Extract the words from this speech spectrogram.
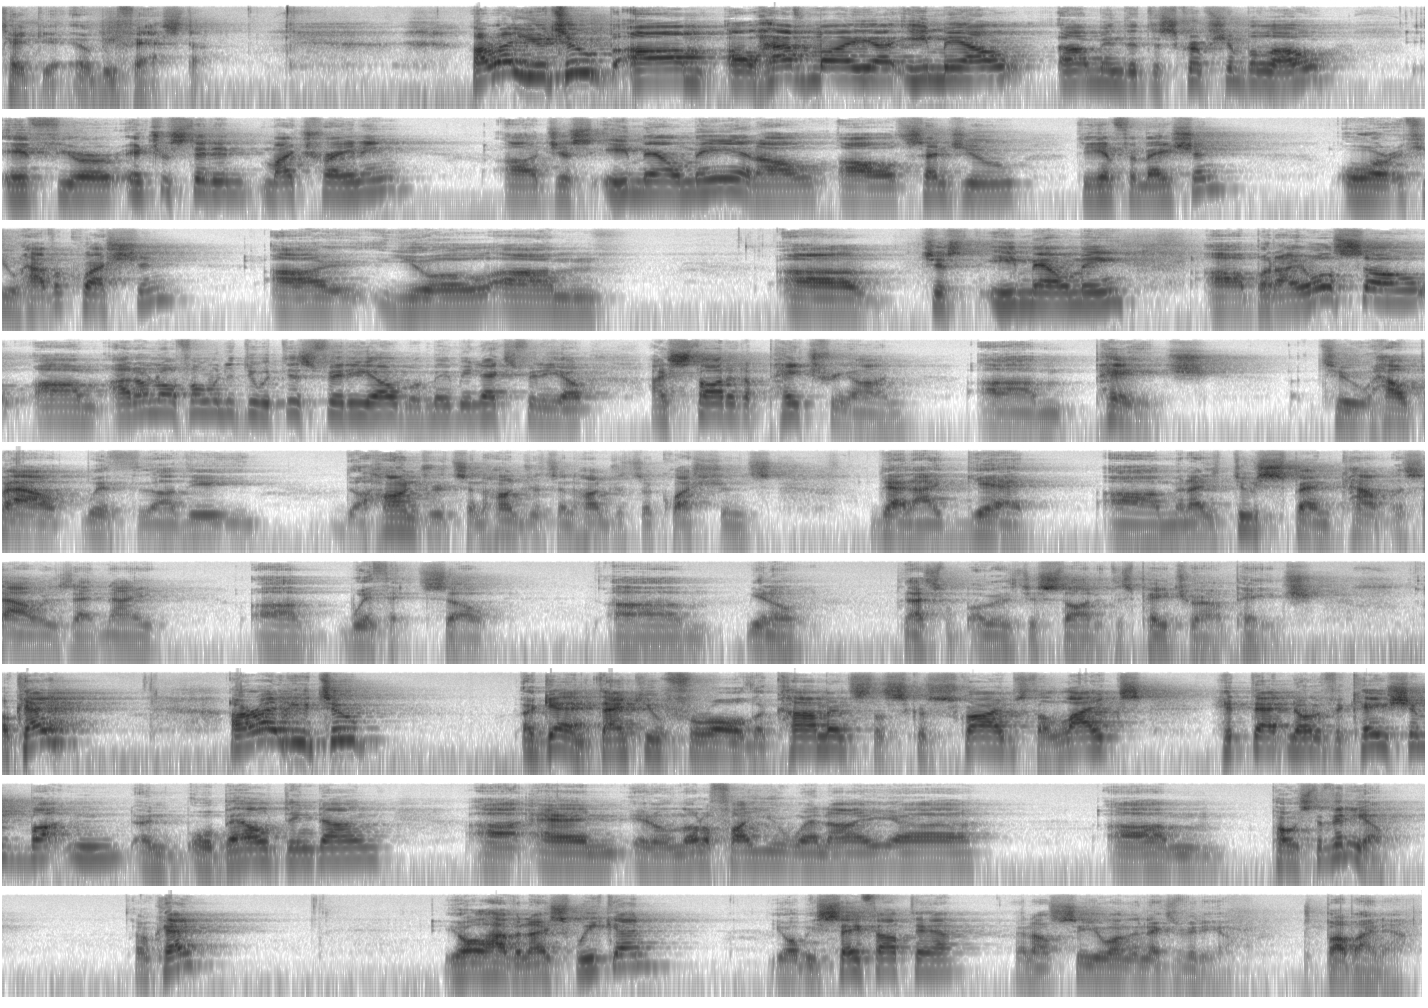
take you, it'll be faster. All right, YouTube, um, I'll have my uh, email um, in the description below. If you're interested in my training, uh, just email me and I'll, I'll send you the information. Or if you have a question, uh, you'll um, uh, just email me. Uh, but I also, um, I don't know if I'm going to do it this video, but maybe next video, I started a Patreon um, page to help out with uh, the, the hundreds and hundreds and hundreds of questions that I get. Um, and I do spend countless hours at night uh, with it. So, um, you know, that's what I just started this Patreon page. Okay? All right, YouTube. Again, thank you for all the comments, the subscribes, the likes. Hit that notification button and or bell, ding dong, uh, and it'll notify you when I uh, um, post a video. Okay? You all have a nice weekend. You all be safe out there, and I'll see you on the next video. Bye-bye now.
